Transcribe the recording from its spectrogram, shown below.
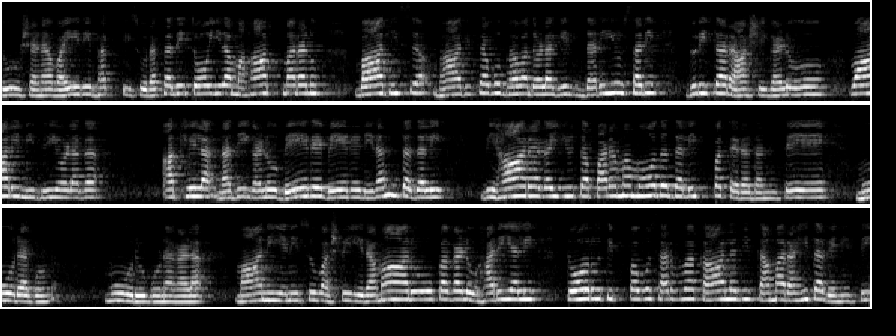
ದೂಷಣ ವೈರಿ ಭಕ್ತಿ ಸುರಸದಿ ತೋಯಿದ ಮಹಾತ್ಮರನು ಬಾಧಿಸ, ಬಾಧಿಸವು ಭವದೊಳಗಿದ್ದರಿಯೂ ಸರಿ ದುರಿತ ರಾಶಿಗಳು. ವಾರಿ ನಿಧಿಯೊಳಗ ಅಖಿಲ ನದಿಗಳು ಬೇರೆ ಬೇರೆ ನಿರಂತದಲ್ಲಿ ವಿಹಾರಗೈಯುತ ಪರಮ ಮೋದದಲಿಪ್ಪ ತೆರದಂತೆ ಮೂರ ಗುಣ ಮೂರು ಗುಣಗಳ ಮಾನಿ ಎನಿಸುವ ಶ್ರೀರಮಾರೂಪಗಳು ಹರಿಯಲಿ, ತೋರುತಿಪ್ಪವು ಸರ್ವಕಾಲದಿ ಸಮರಹಿತವೆನಿಸಿ.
